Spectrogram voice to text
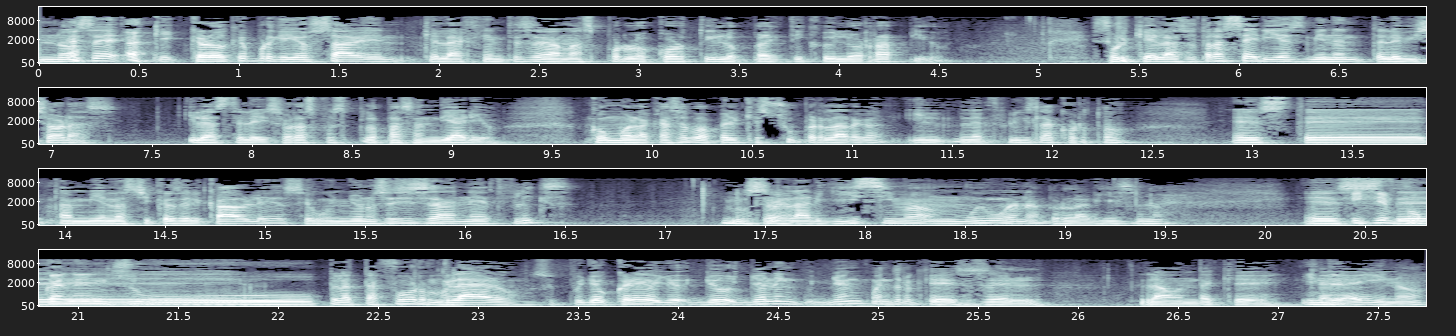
No sé, que- creo que porque ellos saben que la gente se va más por lo corto y lo práctico y lo rápido. Porque las otras series vienen televisoras y las televisoras pues lo pasan diario. Como La Casa de Papel que es súper larga y Netflix la cortó. Este, también Las Chicas del Cable, según yo no sé si sea de Netflix. No sé. larguísima, muy buena, pero larguísima. Y se Este, enfocan en su plataforma. Claro, yo creo, yo, yo, yo, le yo encuentro que esa es el, la onda que, hay ahí, ¿no?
